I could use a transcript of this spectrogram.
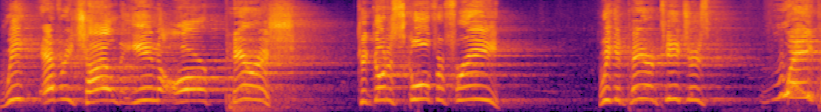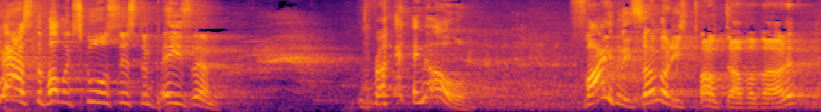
We, every child in our parish could go to school for free. We could pay our teachers way past the public school system pays them. Right? I know. Finally, somebody's pumped up about it.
